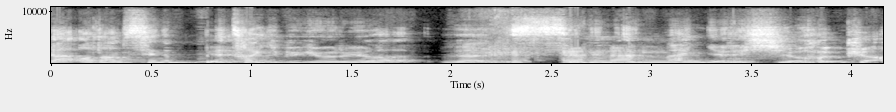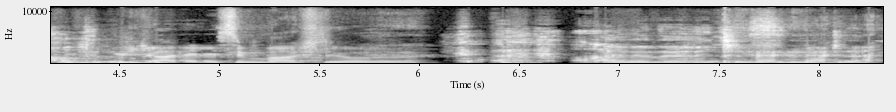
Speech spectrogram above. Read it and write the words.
yani adam seni beta gibi görüyor ve senin inmen gerekiyor o kaldırım. Mücadelesi mi başlıyor orada? Aynen öyle kesinlikle.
